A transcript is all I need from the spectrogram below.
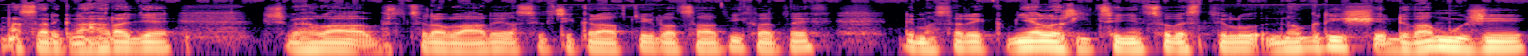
Masaryk na hradě, Švehla předseda vlády asi třikrát v těch 20. letech, kdy Masaryk měl říci něco ve stylu, no když dva muži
